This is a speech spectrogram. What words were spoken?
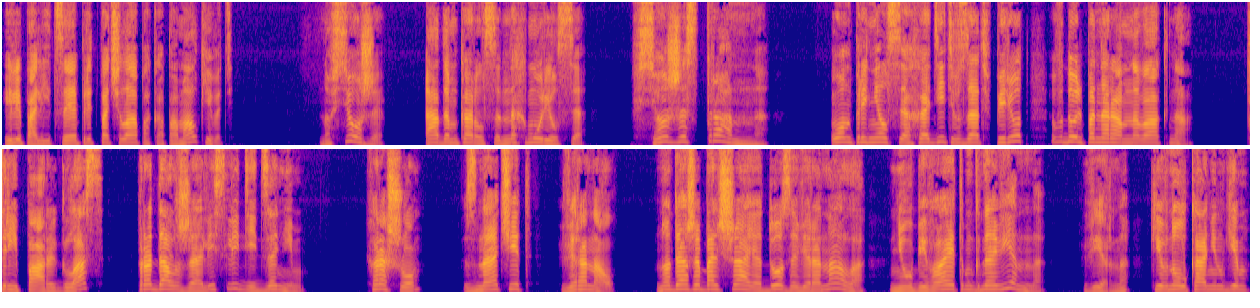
или полиция предпочла пока помалкивать. Но все же, Адам Карлсон нахмурился, все же странно. Он принялся ходить взад-вперед вдоль панорамного окна. Три пары глаз продолжали следить за ним. «Хорошо, значит, веронал. Но даже большая доза веронала не убивает мгновенно». «Верно», — кивнул Каннингем.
